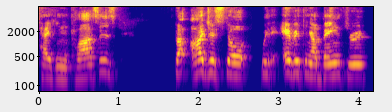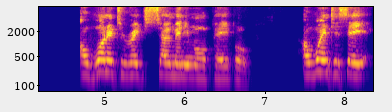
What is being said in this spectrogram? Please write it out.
taking classes. But I just thought, with everything I've been through, I wanted to reach so many more people. I went to see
